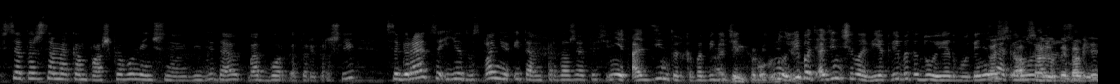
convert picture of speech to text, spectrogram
вся та же самая компашка в уменьшенном виде, да, отбор, который прошли, собираются и едут в Испанию и там продолжают тусить. Нет, один только победитель. Один победитель. Ну, либо один человек, либо это дуэт будет. Я не То знаю, есть кого абсолютный выберет жюри.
